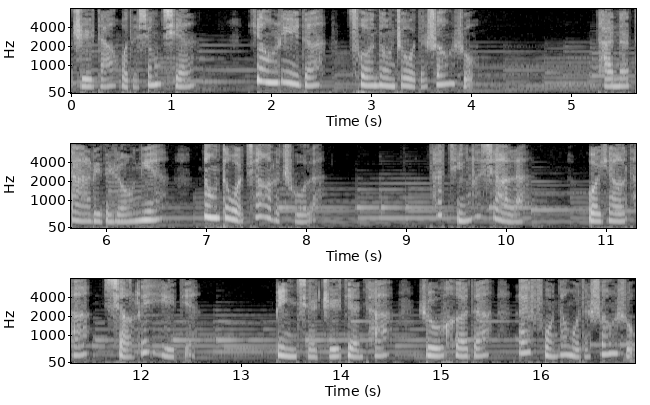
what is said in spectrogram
直达我的胸前，用力地搓弄着我的双乳。他那大力的揉捏，弄得我叫了出来。他停了下来，我要他小力一点，并且指点他如何的来抚弄我的双乳。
